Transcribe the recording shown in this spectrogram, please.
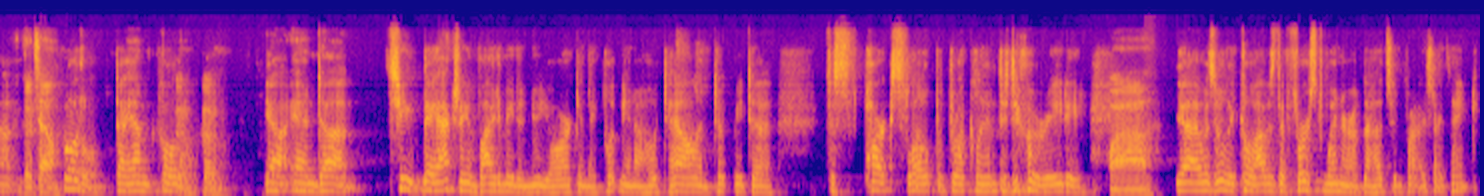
uh, Gotel. Godel, Diane Goettel. Godel. Yeah, and uh, she they actually invited me to New York, and they put me in a hotel and took me to to Park Slope of Brooklyn to do a reading. Wow. Yeah, it was really cool. I was the first winner of the Hudson Prize, I think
